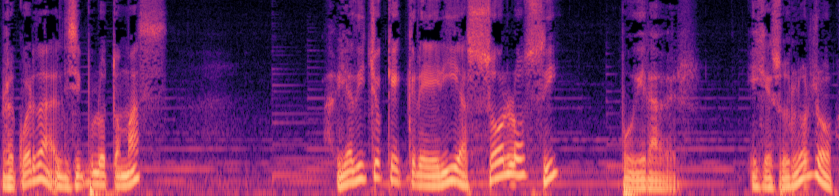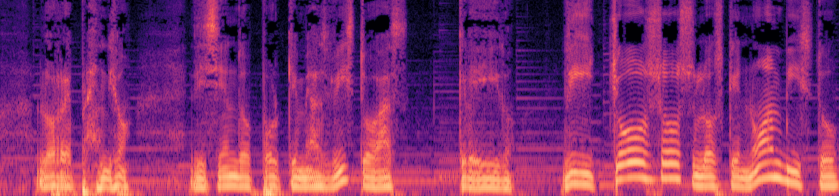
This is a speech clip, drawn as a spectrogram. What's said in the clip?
¿Recuerda el discípulo Tomás? Había dicho que creería solo si pudiera ver. Y Jesús lo, lo reprendió, diciendo, porque me has visto, has creído. Dichosos los que no han visto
